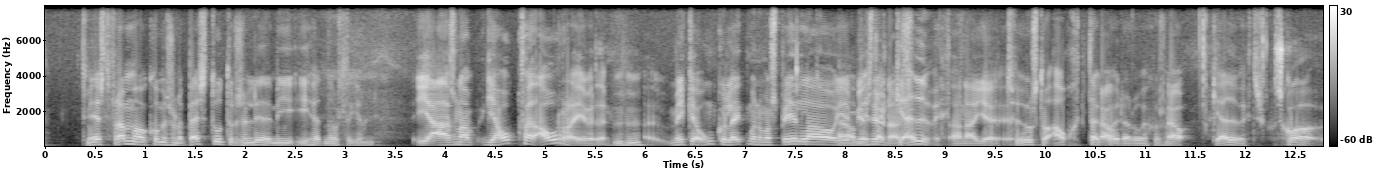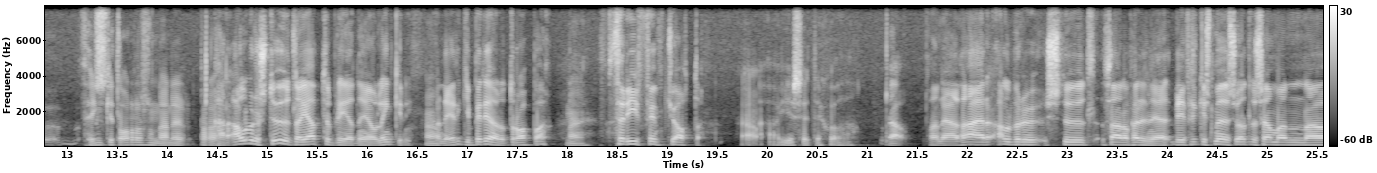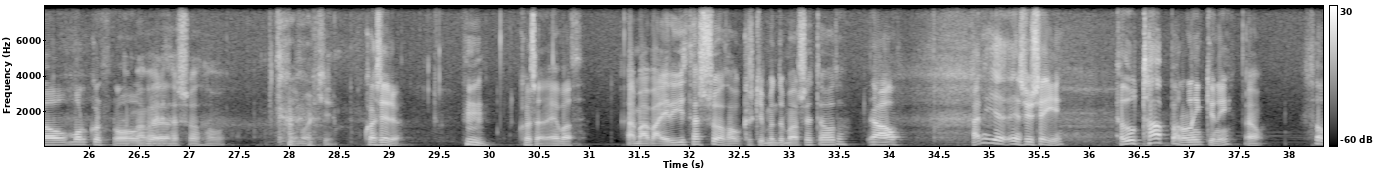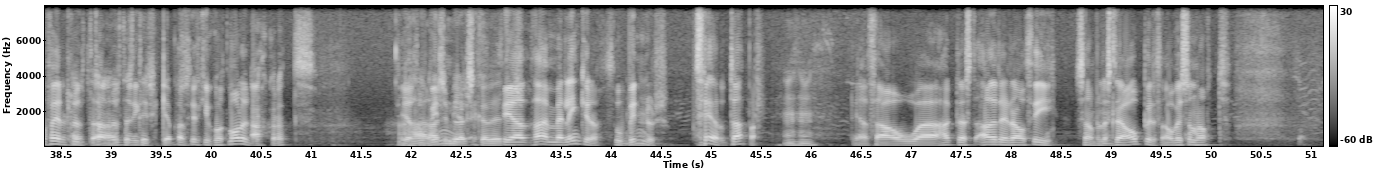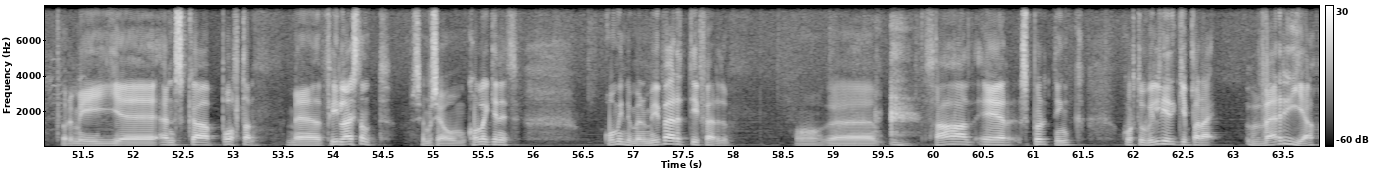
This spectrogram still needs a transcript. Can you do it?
Mér erst fram á að komið svona best út úr þessum liðum í, í hérna úrslækjafni Já, svona jákvæð ára yfir þeim Mikið á ungu leikmönnum að spila og ég er mjög finnst það hrifinn af þessu. geðveikt. Þannig að ég, 2008 Já. gaurar og eitthvað svona Já. geðveikt sko. sko, Þengill Orrason, hann er það bara er alveg stuðull að jafntefli hérna hjá lengjunni hann er ekki byrjaðar að droppa Nei. 3.58 Já, Já, ég seti eitthvað á það Já, þannig að það er alvöru stuðl þar á ferðinni. Við fylgjum með þessu öllu saman á morgun og maður væri eh, þessu þá ég nú ekki hvað segirðu? hmm. Hvað segirðu, ef að? Ef maður væri í þessu þá kannski myndum maður setja á þetta Já, en ég, eins og ég segi, ef þú tapar á lengjunni, Já, þá ferir hlut styrkja bara. styrkja gott málið. akkurat Því að Það það ég vinnur, elska við því að það er með lengjuna, þú vinnur þegar þú tapar. Því að þá uh, hagnast aðrir á því samfélagslega ábyrð á vissan hátt. Förum í uh, enska boltan með Fíla Æsland sem sjáum kollaginið og mínum erum í verdi ferðum og uh, það er spurning hvort þú viljir ekki bara verja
